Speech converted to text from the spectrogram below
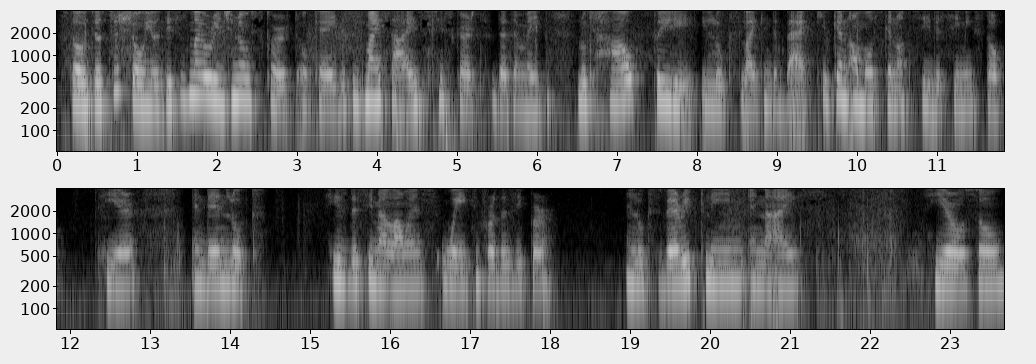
So just to show you this is my original skirt okay? This is my size skirt that i made. Look how pretty it looks like in the back. You can almost cannot see the seaming stop here. And then look here's the seam allowance waiting for the zipper. And looks very clean and nice. Here also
